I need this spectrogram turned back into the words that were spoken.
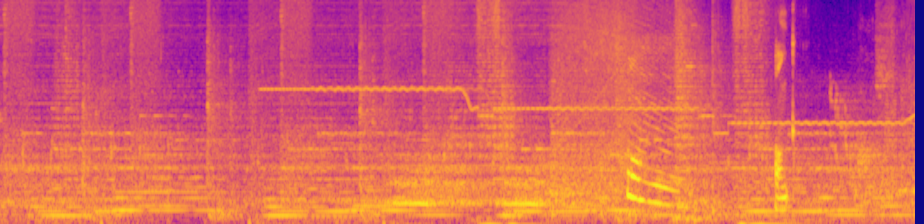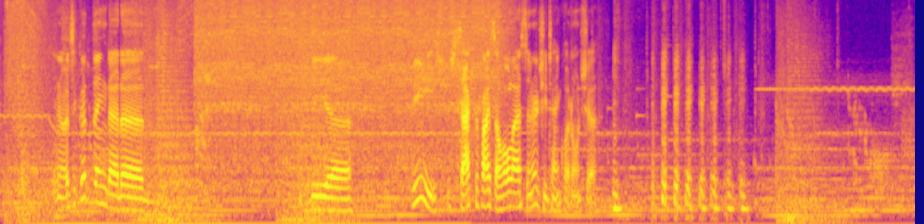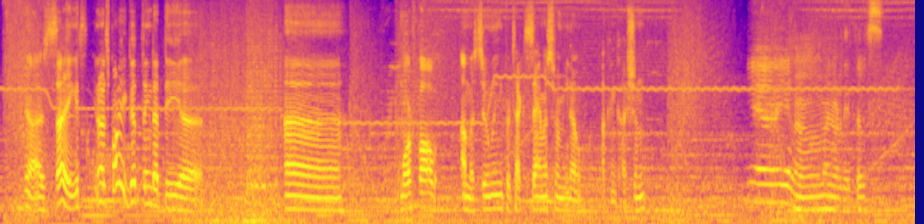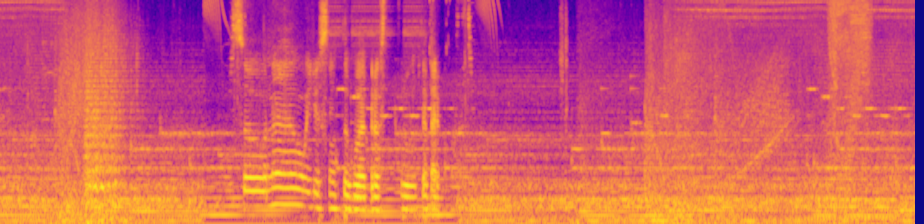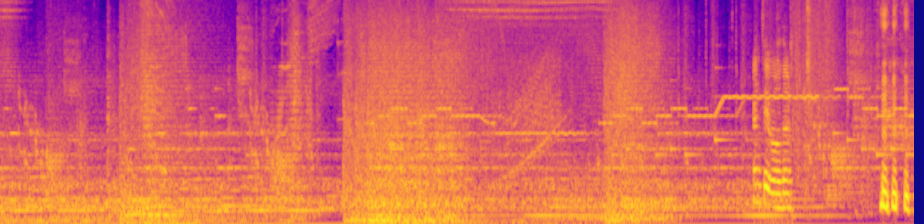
Boom. Punk. You know, it's a good thing that uh the uh geez, you sacrifice a whole ass energy tank, why don't you? Yeah, I was saying it's you know it's probably a good thing that the uh uh morph ball I'm assuming protects Samus from you know a concussion. yeah, you know, minor details. So now we just need to go across to the dark. Can't be bothered.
